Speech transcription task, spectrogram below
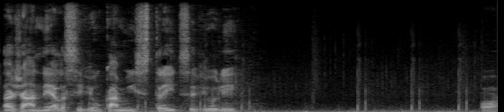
Da janela se vê um caminho estreito, você viu ali? Ó,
